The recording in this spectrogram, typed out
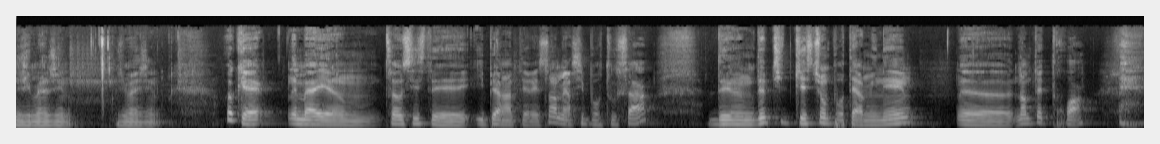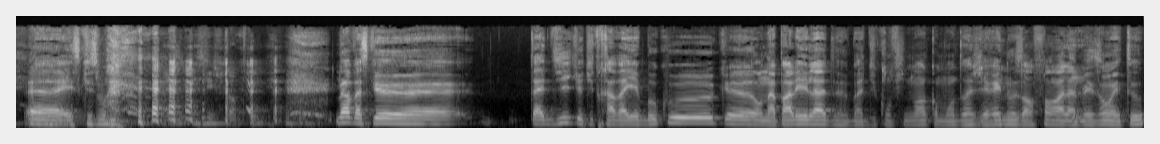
J'imagine, j'imagine. Ok, eh ben, euh, ça aussi c'était hyper intéressant. Merci pour tout ça. Deux, deux petites questions pour terminer. Euh, non, peut-être trois. Euh, Excuse-moi. Non, parce que tu as dit que tu travaillais beaucoup, que on a parlé là de bah, du confinement, comment on doit gérer nos enfants à la Mhm. maison et tout.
